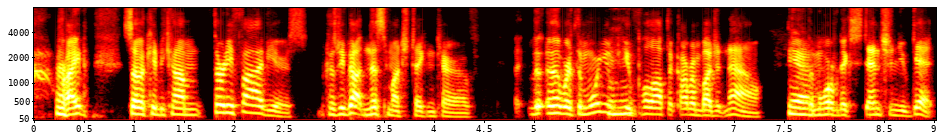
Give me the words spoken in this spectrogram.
right? So it can become 35 years because we've gotten this much taken care of. In other words, the more you, Mhm. you pull off the carbon budget now, Yeah. the more of an extension you get.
